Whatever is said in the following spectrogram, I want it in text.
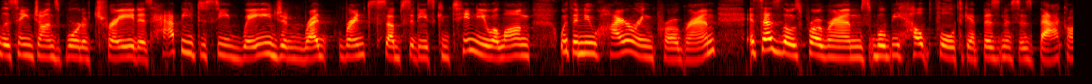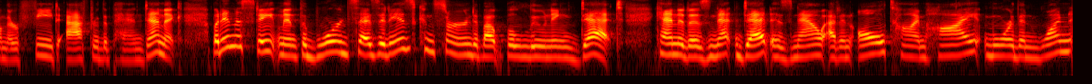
the St. John's Board of Trade is happy to see wage and rent subsidies continue along with a new hiring program. It says those programs will be helpful to get businesses back on their feet after the pandemic. But in a statement, the board says it is concerned about ballooning debt. Canada's net debt is now at an all-time high, more than $1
